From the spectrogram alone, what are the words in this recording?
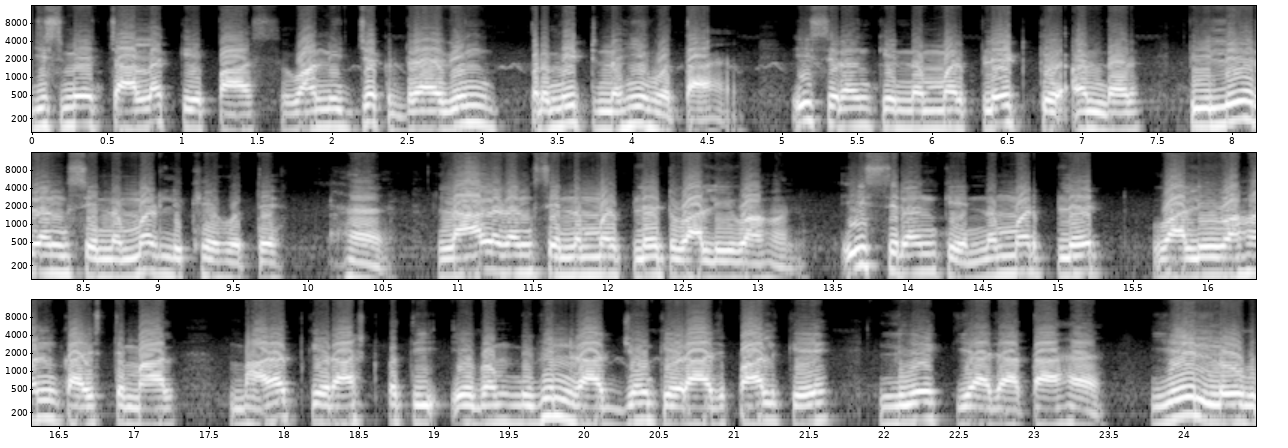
जिसमें चालक के पास वाणिज्यिक ड्राइविंग परमिट नहीं होता है। इस रंग के नंबर प्लेट के अंदर पीले रंग से नंबर लिखे होते हैं। लाल रंग से नंबर प्लेट वाली वाहन। इस रंग के नंबर प्लेट वाली वाहन का इस्तेमाल भारत के राष्ट्रपति एवं विभिन्न राज्यों के राज्यपाल के लिए किया जाता है। ये लोग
